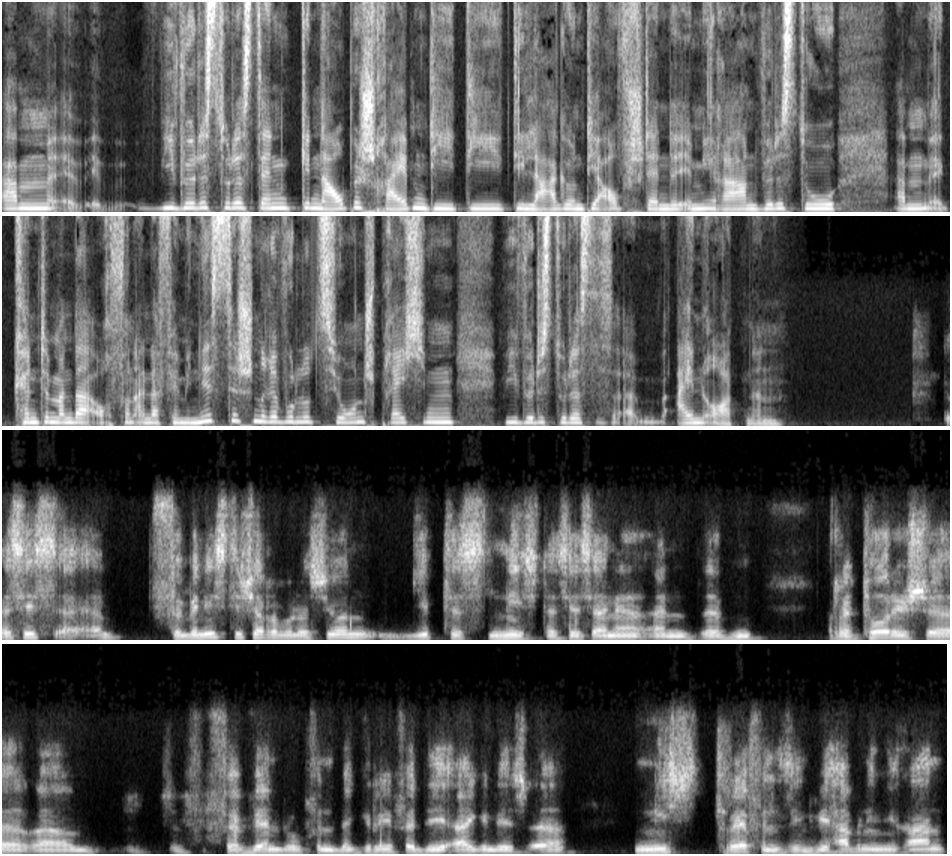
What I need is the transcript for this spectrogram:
Ähm, wie würdest du das denn genau beschreiben, die, die, die Lage und die Aufstände im Iran? Würdest du, ähm, könnte man da auch von einer feministischen Revolution sprechen? Wie würdest du das ähm, einordnen? Das ist äh, feministische Revolution gibt es nicht. Das ist eine, eine, eine rhetorische äh, Verwendung von Begriffen, die eigentlich äh, nicht treffend sind. Wir haben im Iran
